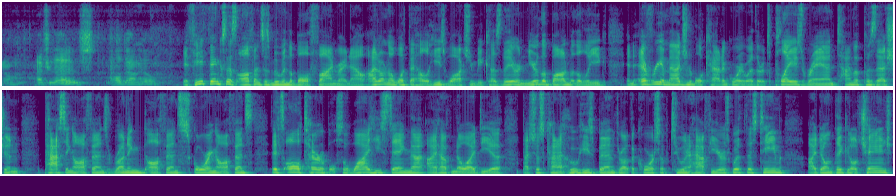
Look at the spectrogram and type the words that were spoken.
know, after that, it was all downhill. If he thinks this offense is moving the ball fine right now, I don't know what the hell he's watching because they are near the bottom of the league in every imaginable category, whether it's plays ran, time of possession, passing offense, running offense, scoring offense. It's all terrible. So, why he's saying that, I have no idea. That's just kind of who he's been throughout the course of two and a half years with this team. I don't think it'll change.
